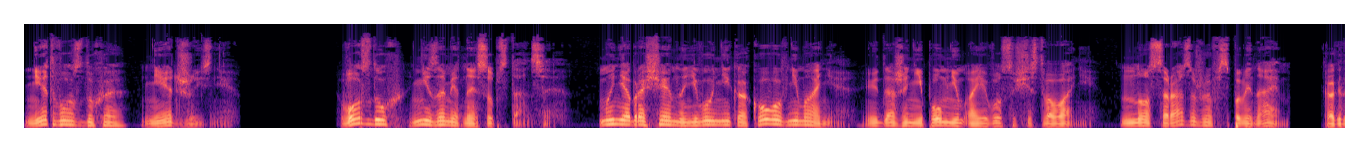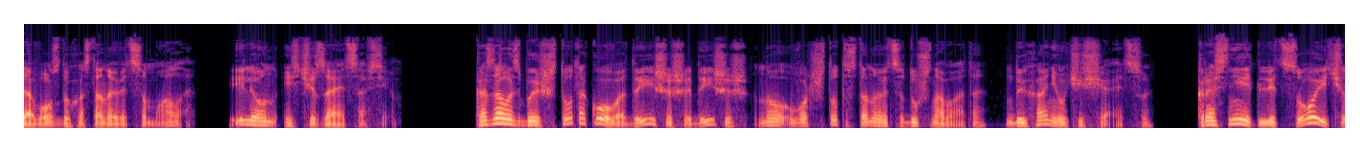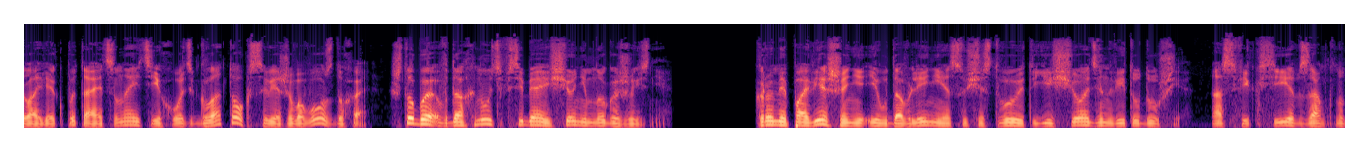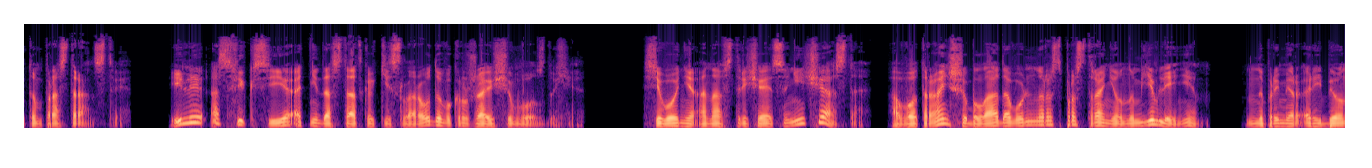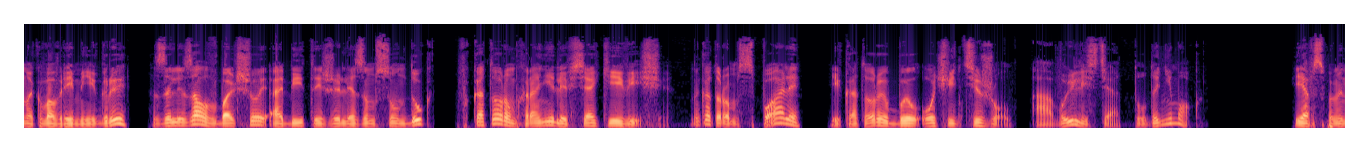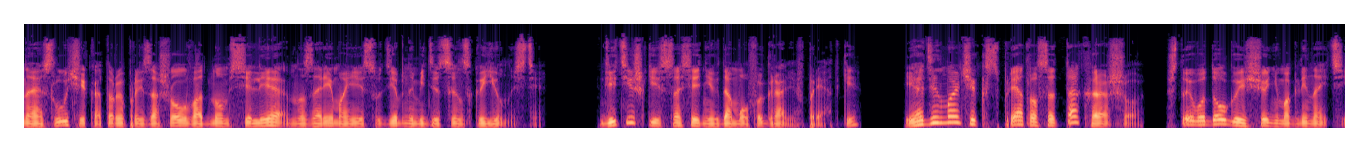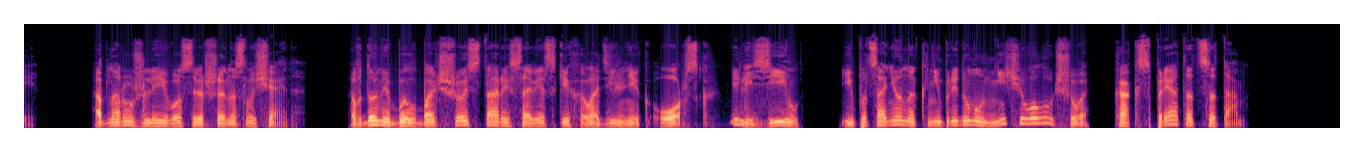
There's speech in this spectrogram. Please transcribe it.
Нет воздуха, нет жизни. Воздух – незаметная субстанция. Мы не обращаем на него никакого внимания и даже не помним о его существовании, но сразу же вспоминаем, когда воздуха становится мало или он исчезает совсем. Казалось бы, что такого, дышишь и дышишь, но вот что-то становится душновато, дыхание учащается, Краснеет лицо, и человек пытается найти хоть глоток свежего воздуха, чтобы вдохнуть в себя еще немного жизни. Кроме повешения и удавления существует еще один вид удушья – асфиксия в замкнутом пространстве или асфиксия от недостатка кислорода в окружающем воздухе. Сегодня она встречается нечасто, а вот раньше была довольно распространенным явлением. Например, ребенок во время игры залезал в большой обитый железом сундук, в котором хранили всякие вещи, на котором спали и который был очень тяжел, а вылезти оттуда не мог. Я вспоминаю случай, который произошел в одном селе на заре моей судебно-медицинской юности. Детишки из соседних домов играли в прятки, и один мальчик спрятался так хорошо, что его долго еще не могли найти. Обнаружили его совершенно случайно. В доме был большой старый советский холодильник Орск или ЗИЛ, и пацаненок не придумал ничего лучшего, как спрятаться там.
